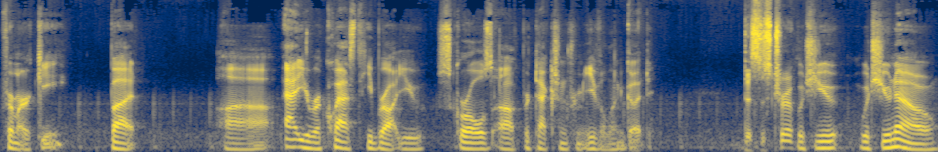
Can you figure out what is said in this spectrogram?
from Urki, but uh, at your request, he brought you scrolls of protection from evil and good, This is true. which you which you know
